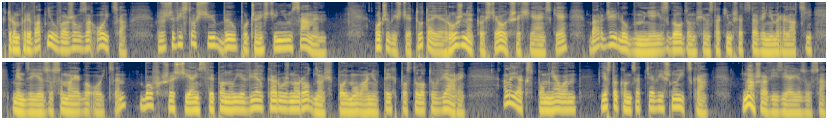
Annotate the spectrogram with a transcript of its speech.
którą prywatnie uważał za ojca. W rzeczywistości był po części nim samym. Oczywiście tutaj różne kościoły chrześcijańskie bardziej lub mniej zgodzą się z takim przedstawieniem relacji między Jezusem a Jego Ojcem, bo w chrześcijaństwie panuje wielka różnorodność w pojmowaniu tych postulatów wiary. Ale jak wspomniałem, jest to koncepcja wisznuicka, nasza wizja Jezusa.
